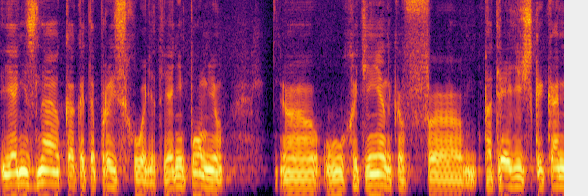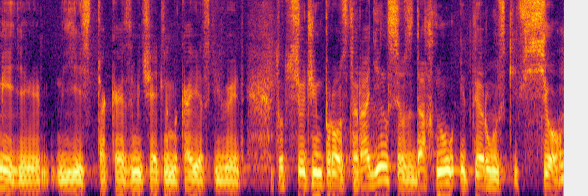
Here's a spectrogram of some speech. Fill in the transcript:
Я не знаю, как это происходит. Я не помню, э, у Хотиненко в э, патриотической комедии есть такая замечательная Маковецкий говорит, тут все очень просто. Родился, вздохнул, и ты русский. Все.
